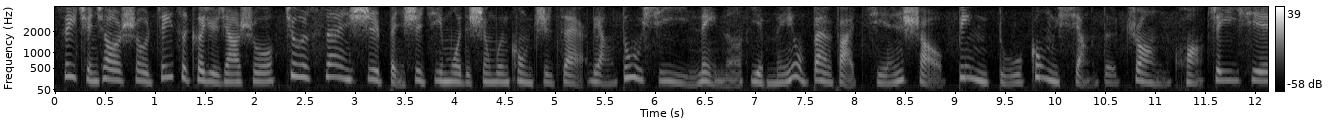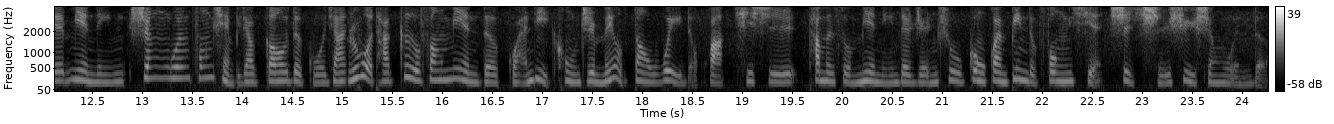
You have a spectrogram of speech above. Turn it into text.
所以陈教授这一次科学家说，就算是本世纪末的升温控制在两度 C 以内呢，也没有办法减少病毒共享的状况。这一些面临升温风险比较高的国家，如果它各方面的管理控制没有到位的话，其实他们所面临的人畜共患病的风险是持续升温的。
